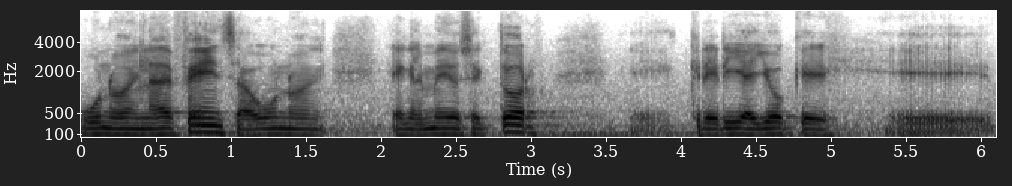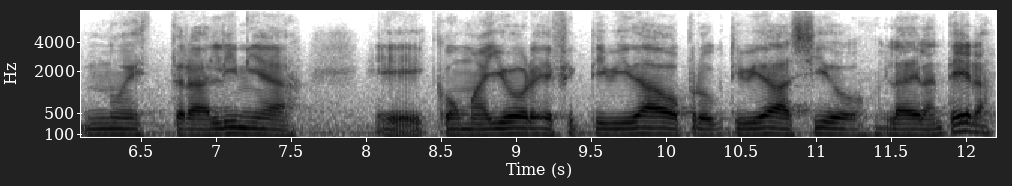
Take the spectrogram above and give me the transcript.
uno en la defensa, uno en el medio sector. creería yo que nuestra línea eh, con mayor efectividad o productividad ha sido la delantera.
